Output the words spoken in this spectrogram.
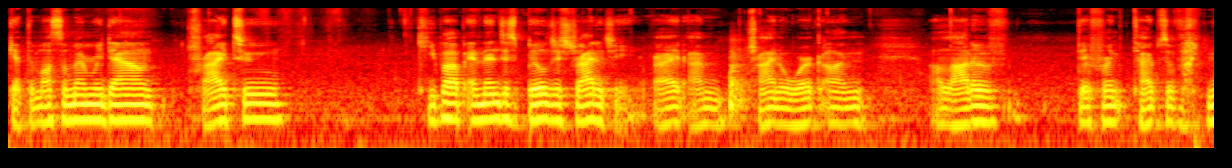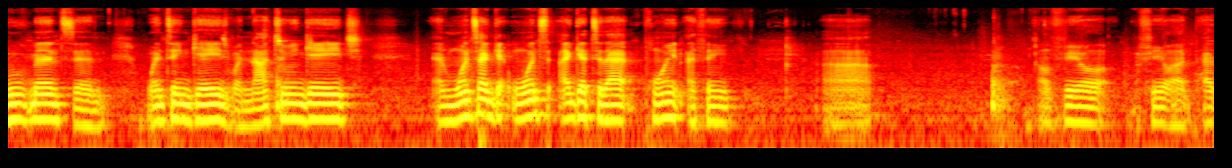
get the muscle memory down, try to keep up and then just build your strategy, right? I'm trying to work on a lot of different types of like movements and when to engage, when not to engage. And once I get once I get to that point, I think uh, I'll feel feel I,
